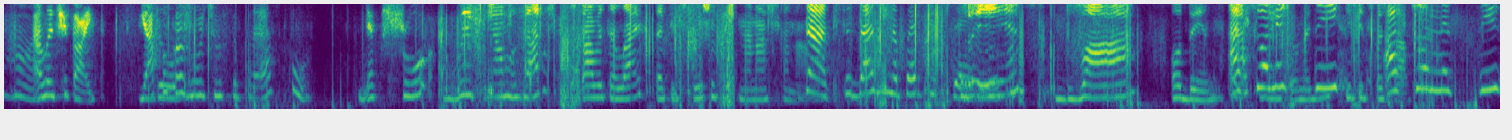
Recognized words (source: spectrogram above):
Ага. Але чекайте, я Добре. покажу цю секретку якщо ви прямо зараз поставите лайк та підпишетесь на наш канал. Так, це навіть на першій серії. Три, два, один. А хто не встиг, а хто не встиг,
